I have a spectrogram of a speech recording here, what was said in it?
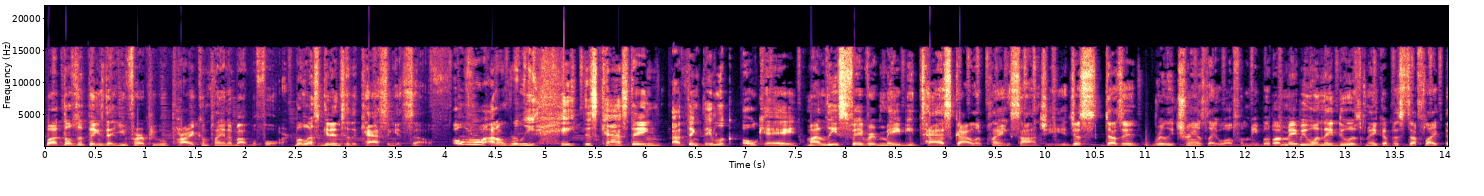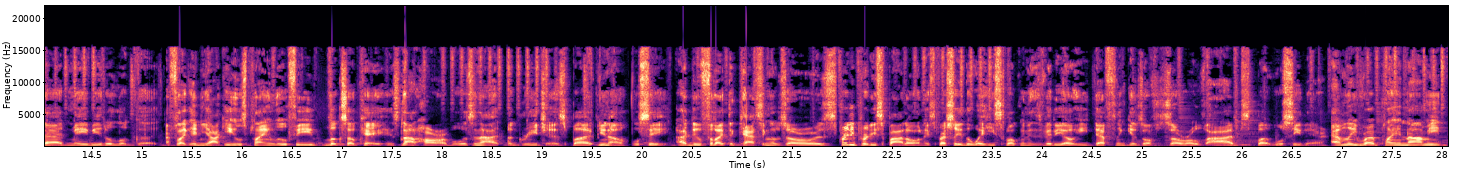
But those are things that you've heard people probably complain about before. But let's get into the casting itself. Overall, I don't really hate this casting. I think they look okay. My least favorite may be Taz Skylar playing Sanji. It just doesn't really translate well for me. But, but maybe when they do his makeup and stuff like that, maybe it'll look good. I feel like Iñaki, who's playing Luffy, looks okay. It's not horrible. It's not egregious, but you know, we'll see. I do feel like the casting of Zoro is pretty, pretty spot on, especially the way he spoke in his video. He definitely gives off Zoro vibes, but we'll see there. Emily Rudd playing Nami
